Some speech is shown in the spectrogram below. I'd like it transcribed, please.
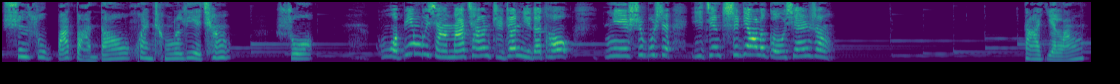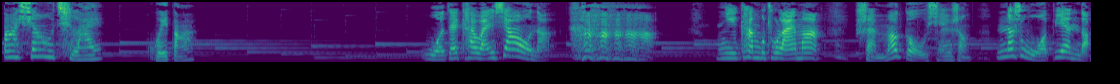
迅速把短刀换成了猎枪，说：“我并不想拿枪指着你的头，你是不是已经吃掉了狗先生？”大野狼大笑起来，回答：“我在开玩笑呢，哈哈哈哈哈！你看不出来吗？什么狗先生，那是我变的。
